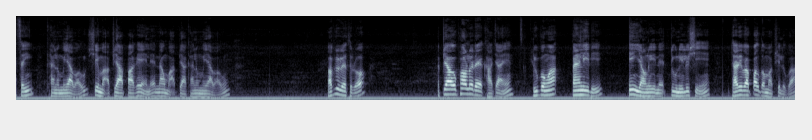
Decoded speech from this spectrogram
အစိမ့်ခံလို့မရပါဘူးရှေ့မှာအပြာပါခဲ့ရင်လည်းနောက်မှာအပြာခံလို့မရပါဘူးဘာဖြစ်လို့လဲဆိုတော့အပြာကိုဖောက်လွှတ်တဲ့အခါကျရင် လူပုံကပန်းလေးတွေအင်းရောင်လေးနဲ့တူနေလို့ရှိရင်ဒါတွေပါပေါက်တော့မှဖြစ်လို့ပါ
